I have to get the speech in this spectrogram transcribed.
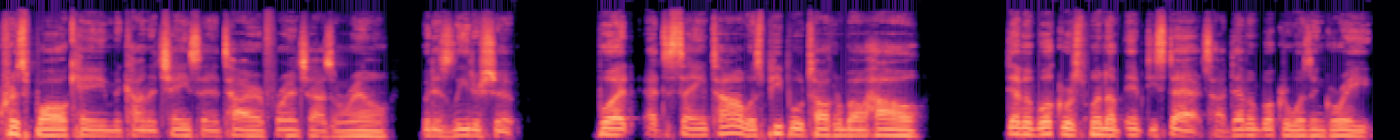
Chris Paul came and kind of changed the entire franchise around with his leadership. But at the same time, was people talking about how Devin Booker was putting up empty stats, how Devin Booker wasn't great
